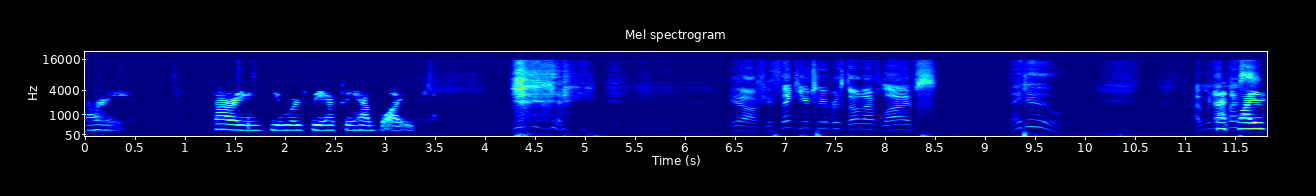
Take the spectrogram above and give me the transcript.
Sorry. Sorry, viewers, we actually have lives. yeah, if you think YouTubers don't have lives, they do. I mean, That's unless why.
